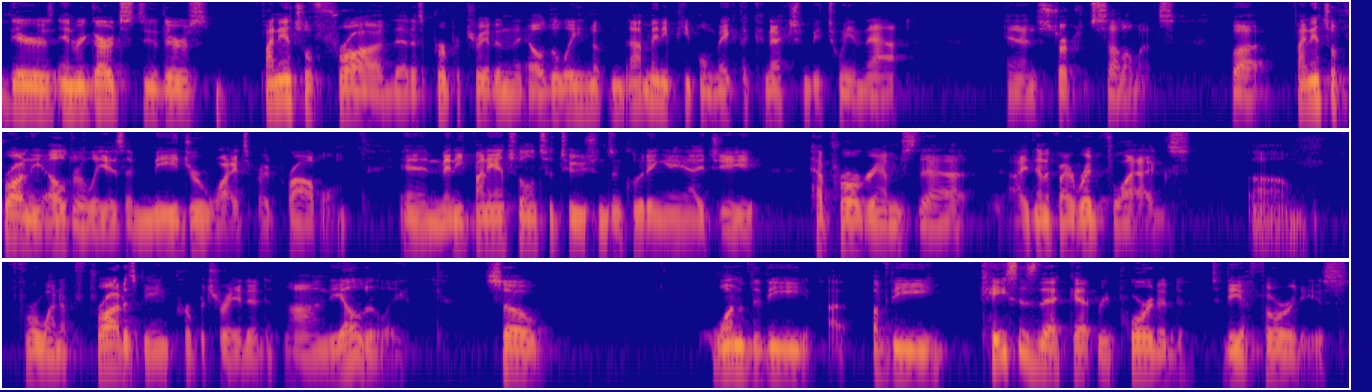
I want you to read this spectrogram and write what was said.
there's in regards to there's financial fraud that is perpetrated in the elderly. not many people make the connection between that and structured settlements. But financial fraud in the elderly is a major widespread problem. And many financial institutions, including AIG, have programs that identify red flags um, for when a fraud is being perpetrated on the elderly. So, one of the uh, of the cases that get reported to the authorities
